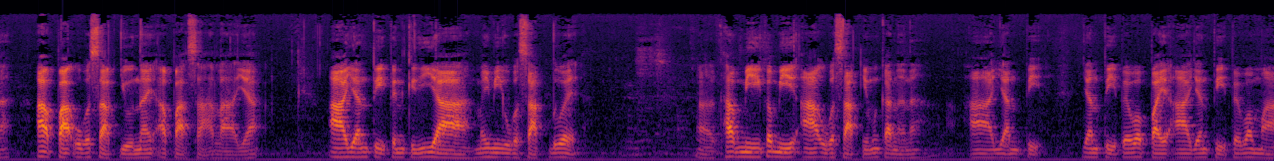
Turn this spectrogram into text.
นะอาปะอุปสรรคอยู่ในอาปะสาลายะ อายันติเป็นกิริยาไม่มีอุปสรรคด้วยถ้ามีก็มีอาอุปสรรคอยู่เหมือนกันนะนะอายันติ ยันติแปลว่าไปอายันติแปลว่ามา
